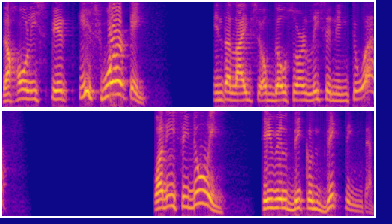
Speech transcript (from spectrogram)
the Holy Spirit is working in the lives of those who are listening to us. What is He doing? He will be convicting them.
